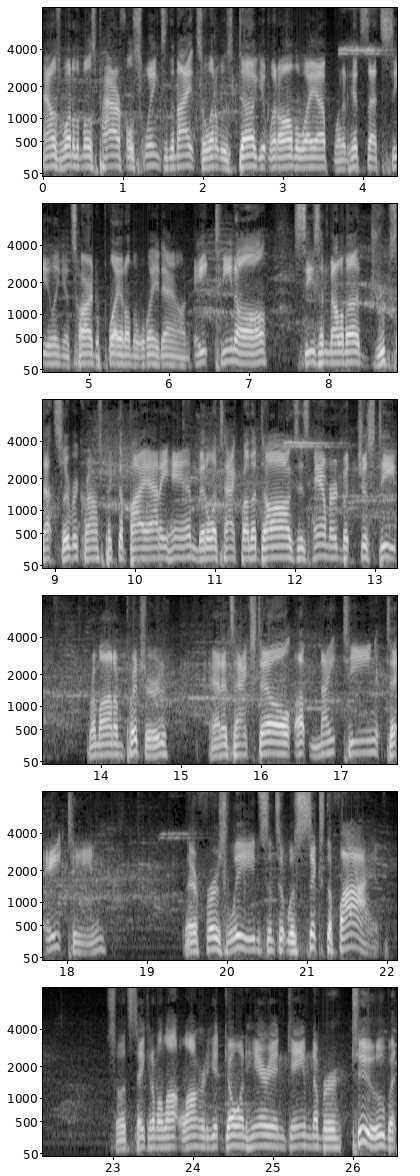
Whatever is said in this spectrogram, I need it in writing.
That was one of the most powerful swings of the night. So when it was dug, it went all the way up. When it hits that ceiling, it's hard to play it on the way down. 18 all. Season Melima droops that serve across, picked up by Addie Hand. Middle attack by the Dogs is hammered, but just deep from Autumn Pritchard. And it's Axtell up 19 to 18 their first lead since it was six to five. So it's taken them a lot longer to get going here in game number two, but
